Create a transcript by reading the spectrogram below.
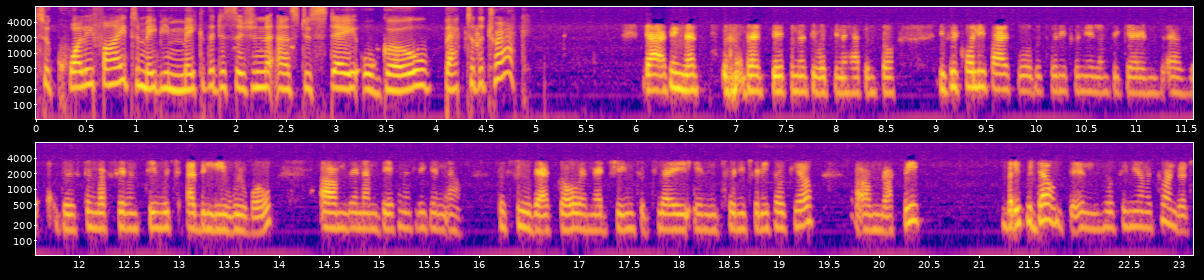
to qualify to maybe make the decision as to stay or go back to the track? Yeah, I think that's that's definitely what's going to happen. So, if we qualify for the 2020 Olympic Games as the Springbok Sevens, which I believe we will, um, then I'm definitely going to pursue that goal and that dream to play in 2020 Tokyo um, rugby. But if we don't, then he'll see me on the 200.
